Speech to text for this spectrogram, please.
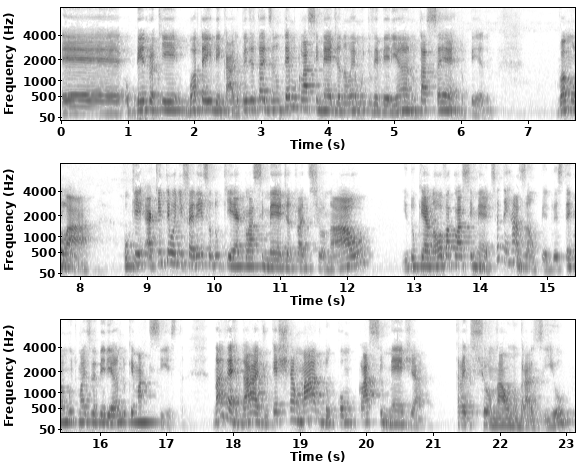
É, o Pedro aqui, bota aí, Bicalho. O Pedro está dizendo: o termo classe média não é muito weberiano. Tá certo, Pedro. Vamos lá. Porque aqui tem uma diferença do que é a classe média tradicional e do que é a nova classe média. Você tem razão, Pedro. Esse termo é muito mais weberiano do que marxista. Na verdade, o que é chamado como classe média tradicional no Brasil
